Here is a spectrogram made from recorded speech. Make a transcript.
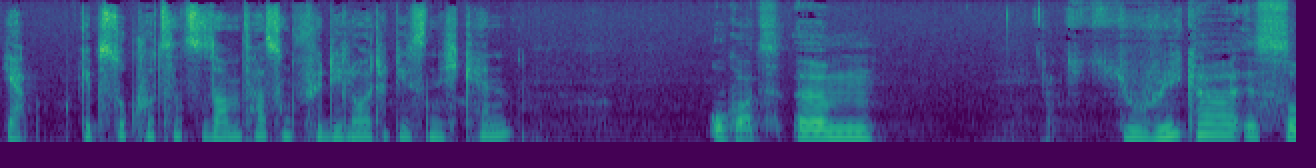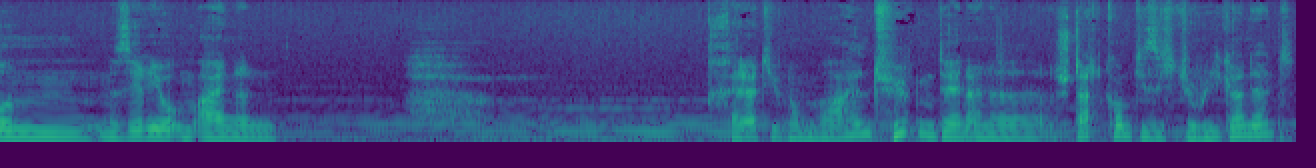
Ja, gibst du kurz eine Zusammenfassung für die Leute, die es nicht kennen? Oh Gott. Ähm, Eureka ist so ein, eine Serie um einen relativ normalen Typen, der in eine Stadt kommt, die sich Eureka nennt.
